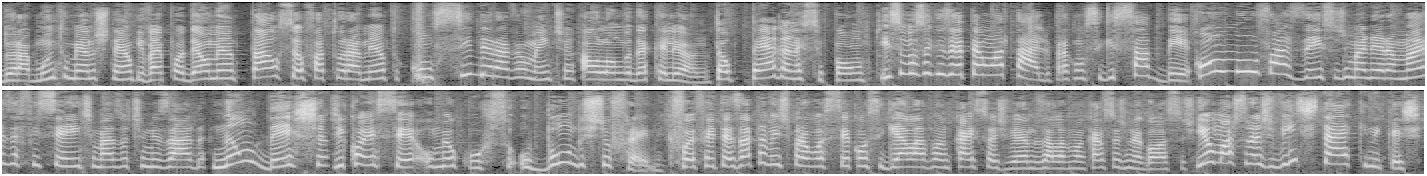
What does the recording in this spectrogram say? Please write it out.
durar muito menos tempo e vai poder aumentar o seu faturamento consideravelmente ao longo daquele ano. Então pega nesse ponto. E se você quiser ter um atalho para conseguir saber como fazer isso de maneira mais eficiente, mais otimizada, não deixa de conhecer o meu curso, o Boom do Steel Frame, que foi feito exatamente para você conseguir alavancar as suas vendas, alavancar seus negócios. E eu mostro as 20 técnicas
